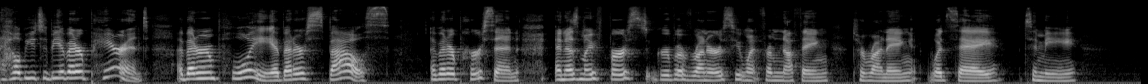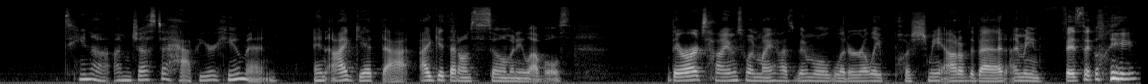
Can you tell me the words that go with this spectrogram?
help you to be a better parent, a better employee, a better spouse, a better person. And as my first group of runners who went from nothing to running would say to me, Tina, I'm just a happier human. And I get that. I get that on so many levels. There are times when my husband will literally push me out of the bed. I mean, physically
